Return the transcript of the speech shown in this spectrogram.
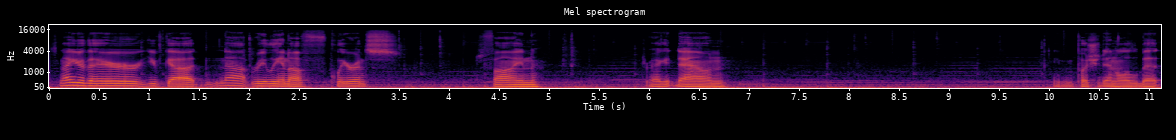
So now you're there. You've got not really enough clearance. Fine. Drag it down. Even push it in a little bit.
